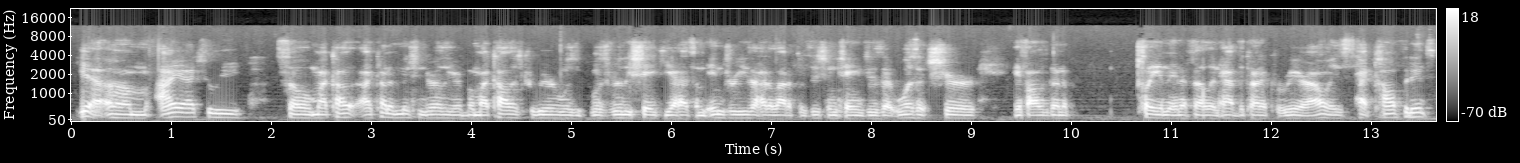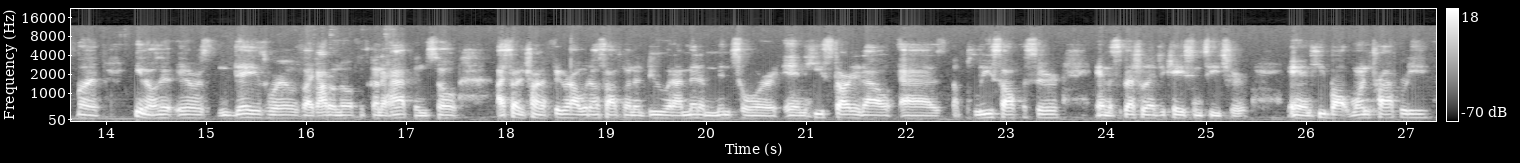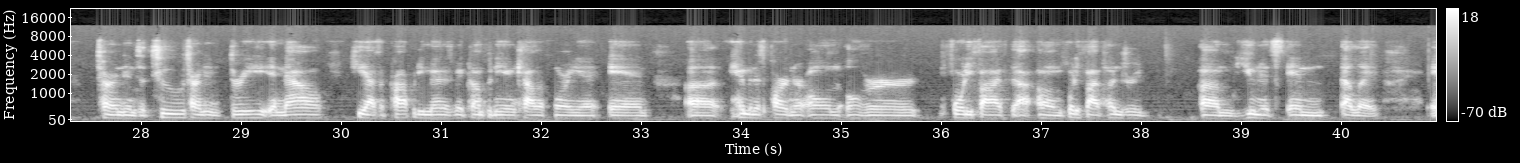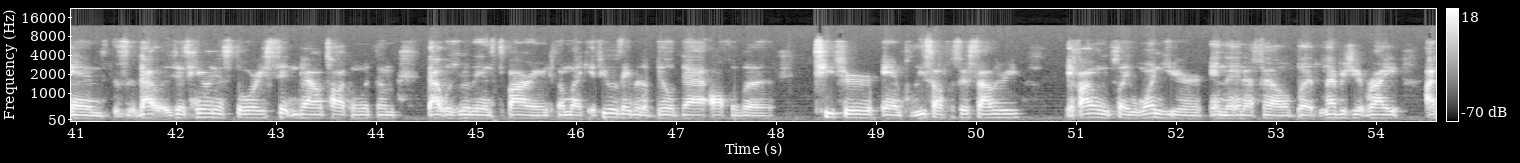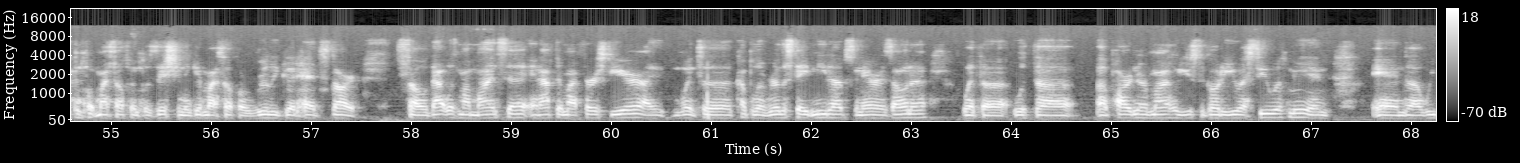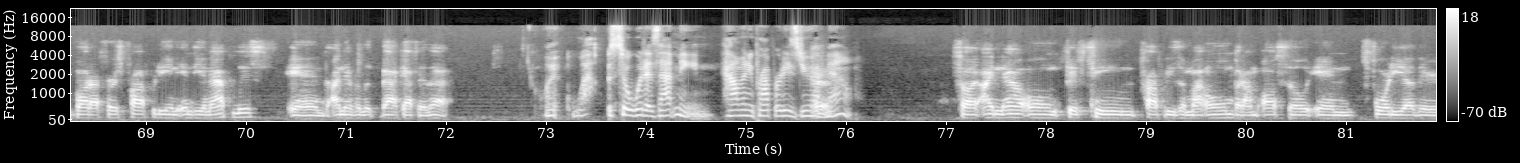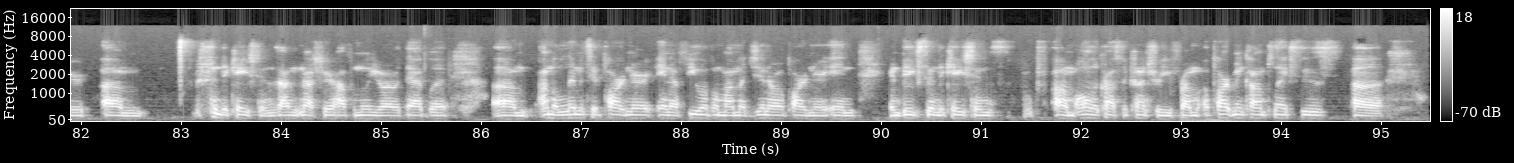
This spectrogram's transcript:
Yeah, um, I actually. So my col- I kind of mentioned earlier, but my college career was was really shaky. I had some injuries. I had a lot of position changes. I wasn't sure if I was going to play in the NFL and have the kind of career. I always had confidence, but you know, there, there was days where it was like I don't know if it's going to happen. So I started trying to figure out what else I was going to do, and I met a mentor, and he started out as a police officer and a special education teacher, and he bought one property, turned into two, turned into three, and now he has a property management company in California, and uh, him and his partner own over 45, um, 4,500 um, units in LA. And that was just hearing his story, sitting down, talking with him. That was really inspiring because I'm like, if he was able to build that off of a teacher and police officer salary, if I only play one year in the NFL, but leverage it right, I can put myself in position and give myself a really good head start. So that was my mindset. And after my first year, I went to a couple of real estate meetups in Arizona with a with a, a partner of mine who used to go to USC with me, and and uh, we bought our first property in Indianapolis. And I never looked back after that. What? Wow. So, what does that mean? How many properties do you have Yeah. now? So I now own 15 properties of my own, but I'm also in 40 other um, syndications. I'm not sure how familiar you are with that, but um, I'm a limited partner in a few of them. I'm a general partner in in big syndications um, all across the country, from apartment complexes, uh,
